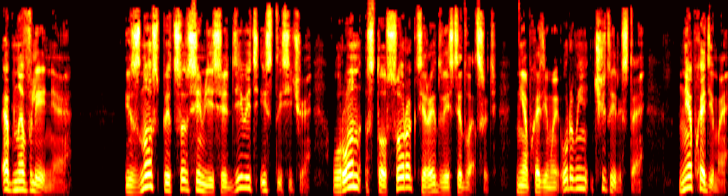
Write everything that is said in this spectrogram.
обновления. Износ 579 из 1000. Урон 140-220. Необходимый уровень 400. Необходимо.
